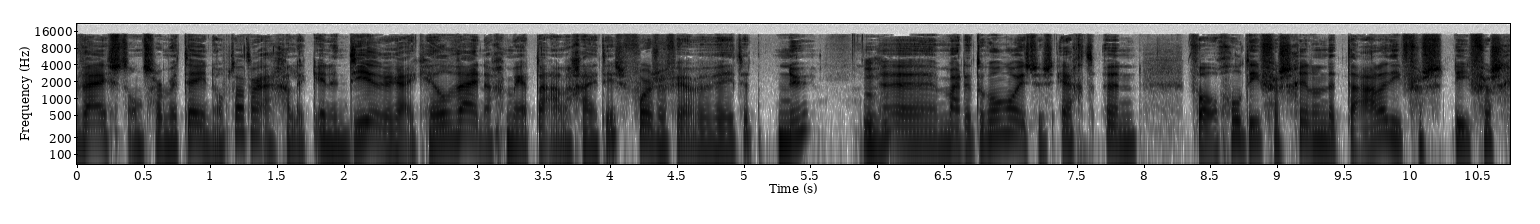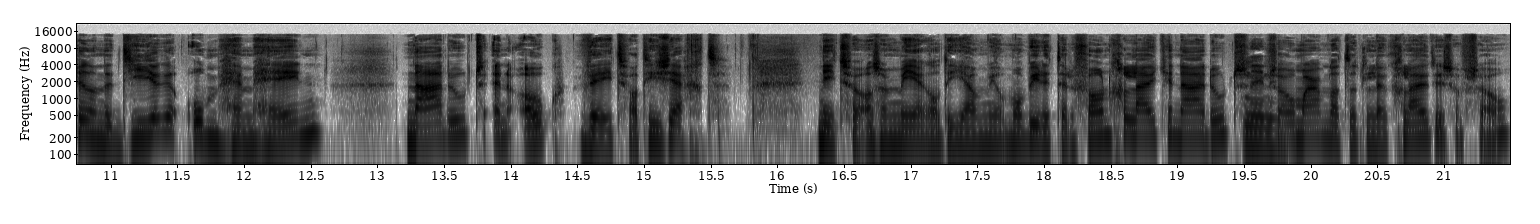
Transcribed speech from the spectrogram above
wijst ons er meteen op dat er eigenlijk in het dierenrijk heel weinig meertaligheid is, voor zover we weten nu. Eh, maar de drongo is dus echt een vogel die verschillende talen, die, vers- die verschillende dieren om hem heen nadoet en ook weet wat hij zegt. Niet zoals een merel die jouw mo- mobiele telefoongeluidje nadoet, Nee, nee. zomaar omdat het een leuk geluid is of zo.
